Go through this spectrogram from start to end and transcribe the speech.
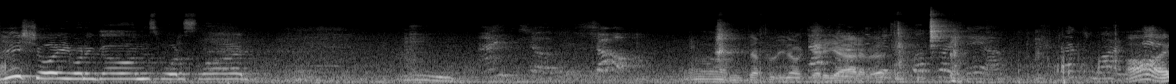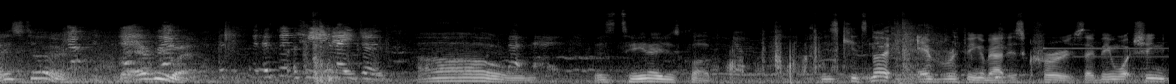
Are you sure you want to go on this water slide? Hmm. I'm so shocked. Oh, I'm definitely not getting out of it. That's right there. That's one. Oh, it is too. They're everywhere. It's the teenagers. Oh, there's Teenagers Club. These kids know everything about this cruise. They've been watching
